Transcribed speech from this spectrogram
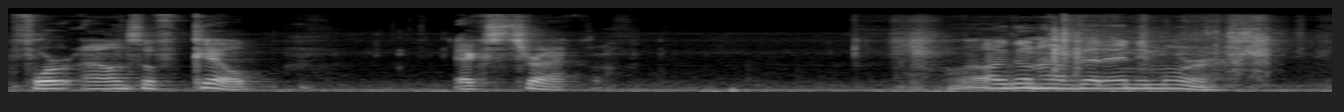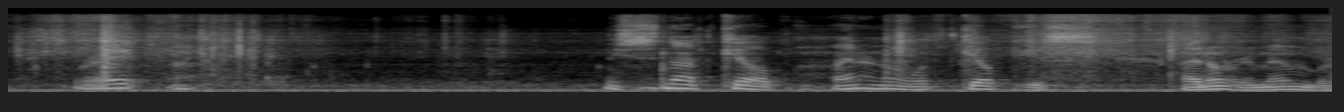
Four ounce of kelp extract. Well, I don't have that anymore. Right? This is not kelp. I don't know what kelp is. I don't remember.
